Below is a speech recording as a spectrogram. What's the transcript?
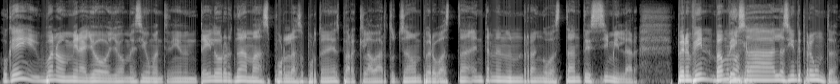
Ok, bueno, mira, yo, yo me sigo manteniendo en Taylor nada más por las oportunidades para clavar touchdown, pero basta, entran en un rango bastante similar. Pero en fin, vámonos Venga. a la siguiente pregunta.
